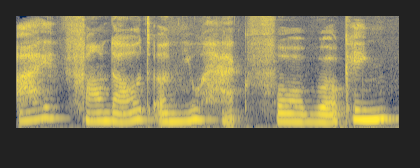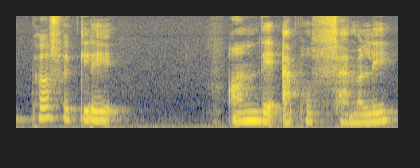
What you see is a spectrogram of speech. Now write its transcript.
I found out a new hack for working perfectly on the Apple family,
